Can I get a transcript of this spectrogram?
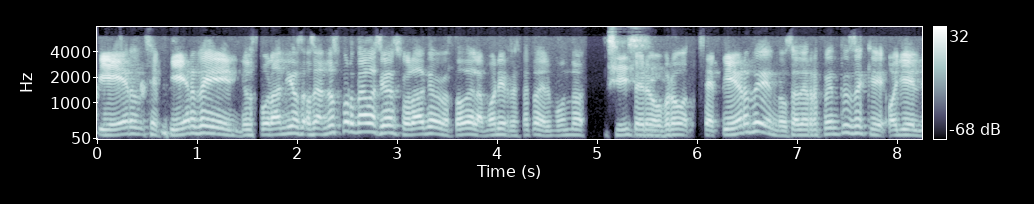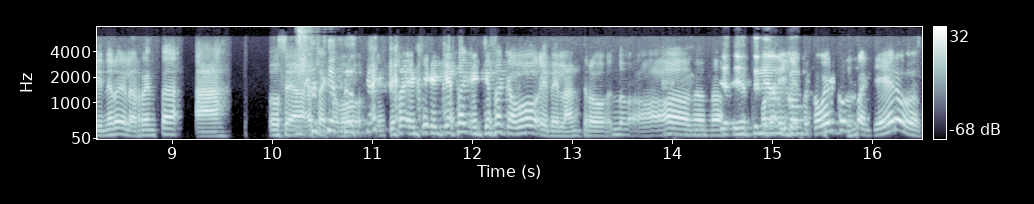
pierde, se pierde los foráneos, o sea, no es por nada si eres foráneo con todo el amor y respeto del mundo, sí, pero, bro, se pierden, o sea, de repente es de que, oye, el dinero de la renta, ah, o sea, se acabó. ¿En qué, se acabó? En el antro. No, no, no. Yo, tenía un ver compañeros.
